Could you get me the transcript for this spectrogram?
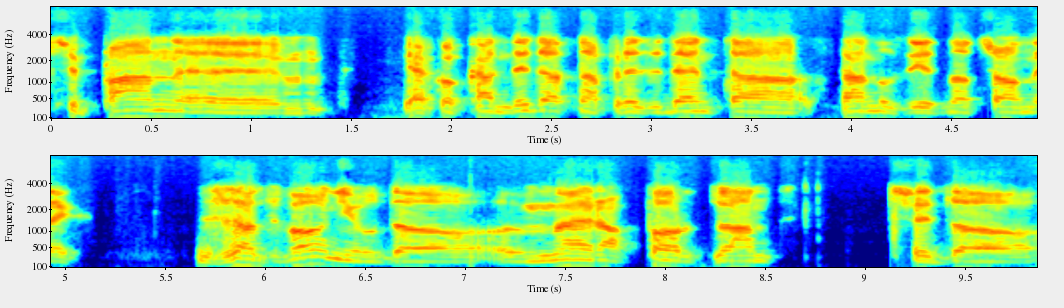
czy pan jako kandydat na prezydenta Stanów Zjednoczonych zadzwonił do mera Portland czy do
